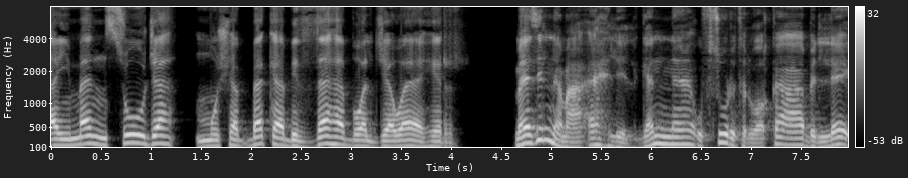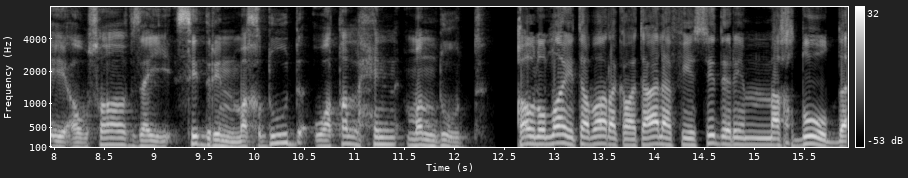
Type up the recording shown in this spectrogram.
أي منسوجة مشبكة بالذهب والجواهر. ما زلنا مع أهل الجنة وفي سورة الواقعة بنلاقي أوصاف زي سدر مخضود وطلح منضود. قول الله تبارك وتعالى في سدر مخضوض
